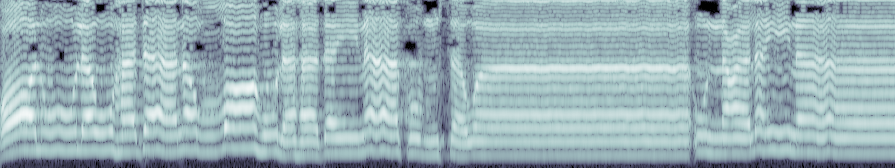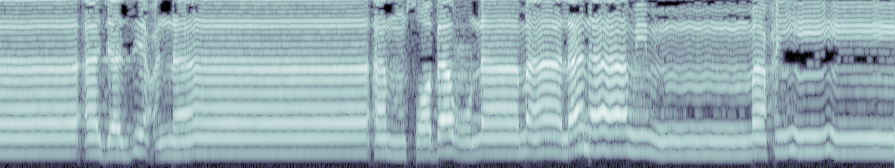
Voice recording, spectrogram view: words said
قالوا لو هدانا الله لهديناكم سواء علينا أجزعنا أم صبرنا ما لنا من محيص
